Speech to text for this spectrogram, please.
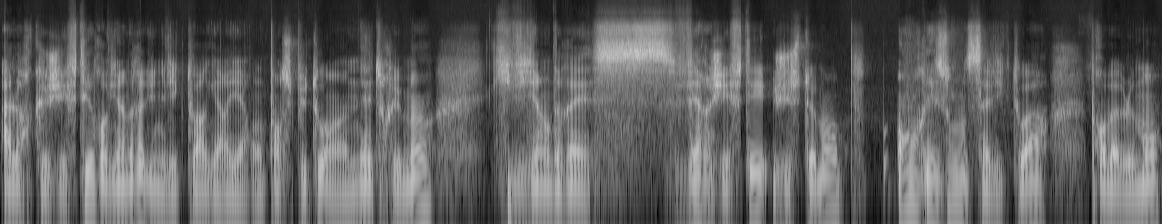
alors que Jephthé reviendrait d'une victoire guerrière. On pense plutôt à un être humain qui viendrait vers Jephthé justement en raison de sa victoire, probablement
